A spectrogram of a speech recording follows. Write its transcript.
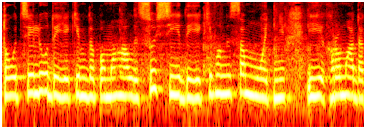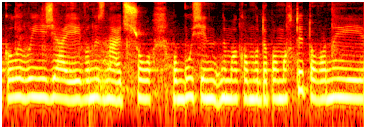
То ці люди, яким допомагали сусіди, які вони самотні, і громада, коли виїжджає, і вони знають, що бабусі нема кому допомогти, то вони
